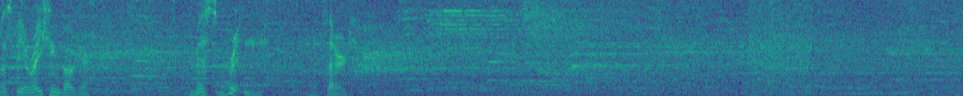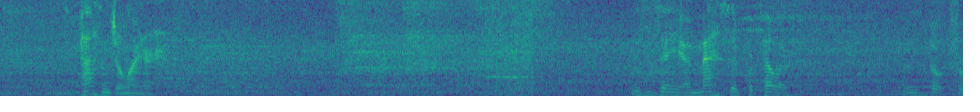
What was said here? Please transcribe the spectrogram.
Must be a racing boat here. Miss Britain, the third. It's a passenger liner. This is a, a massive propeller. It was built for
